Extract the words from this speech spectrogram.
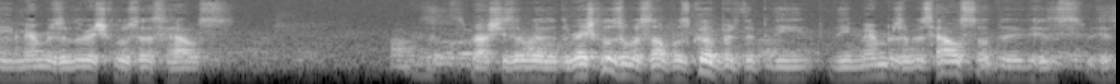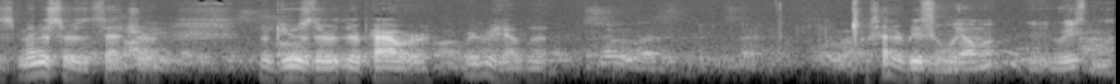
the members of the Reshkalusa's house. Rashi said whether the Reish Galusa himself was good, but the, the, the members of his household, the, his his ministers, etc., abused their, their power. Where do we have that? I said it recently. Recently?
